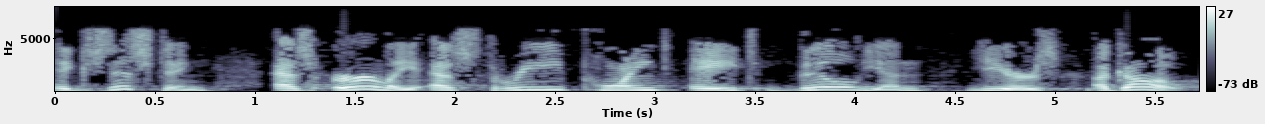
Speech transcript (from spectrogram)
existing as early as 3.8 billion years ago.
